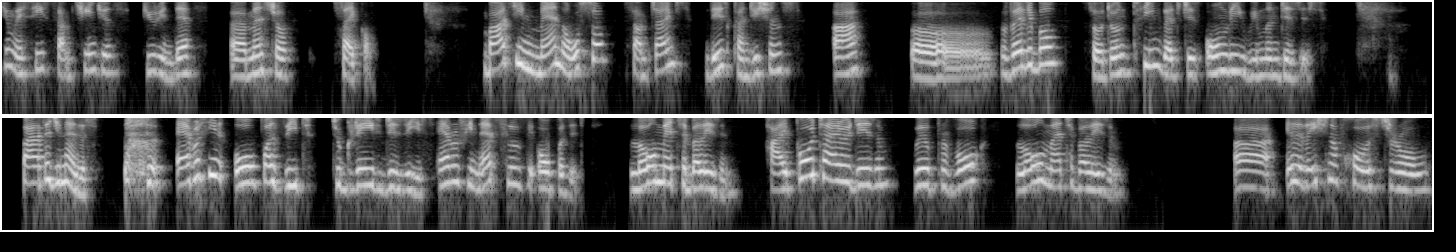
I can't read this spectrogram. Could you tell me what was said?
you may see some changes during the uh, menstrual cycle. But in men also, sometimes these conditions are uh, available, so don't think that it is only women disease. Pathogenesis, everything opposite to Graves' disease, everything absolutely opposite. Low metabolism, hypothyroidism will provoke low metabolism, uh, elevation of cholesterol,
